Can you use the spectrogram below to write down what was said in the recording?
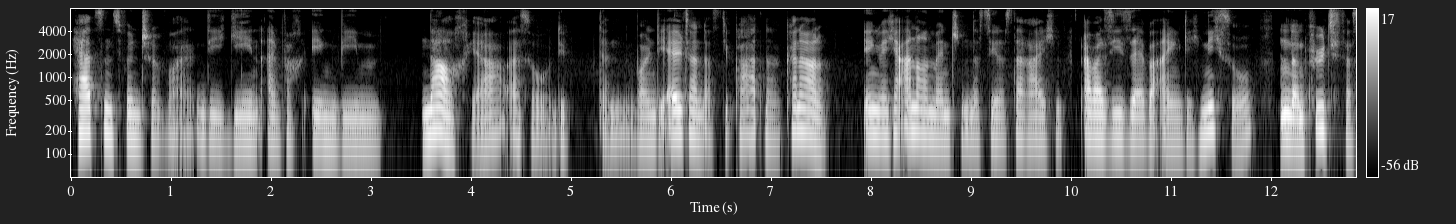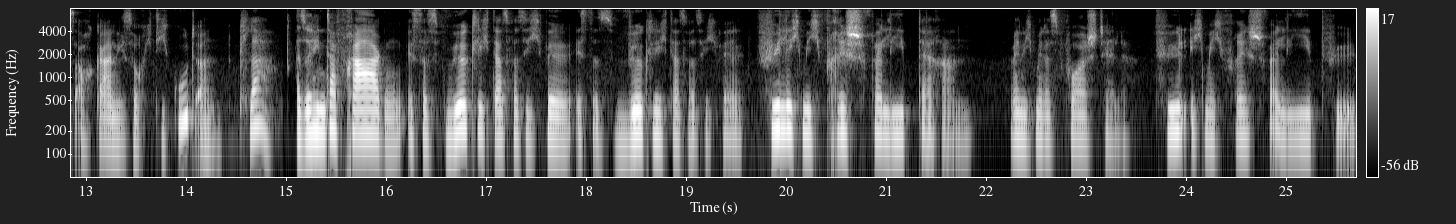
Herzenswünsche, weil die gehen einfach irgendwie nach, ja. Also die, dann wollen die Eltern das, die Partner, keine Ahnung, irgendwelche anderen Menschen, dass sie das erreichen. Aber sie selber eigentlich nicht so. Und dann fühlt sich das auch gar nicht so richtig gut an. Klar. Also hinterfragen, ist das wirklich das, was ich will? Ist das wirklich das, was ich will? Fühle ich mich frisch verliebt daran? wenn ich mir das vorstelle. Fühle ich mich frisch verliebt, fühle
